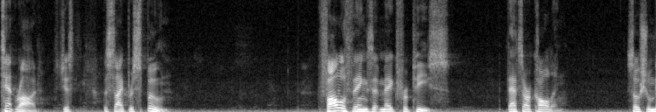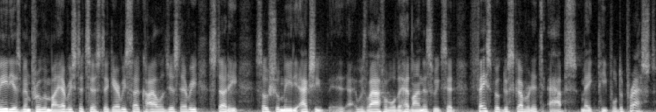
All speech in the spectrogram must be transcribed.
tent rod, it's just the cypress spoon. Follow things that make for peace. That's our calling. Social media has been proven by every statistic, every psychologist, every study. Social media, actually, it was laughable. The headline this week said Facebook discovered its apps make people depressed.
